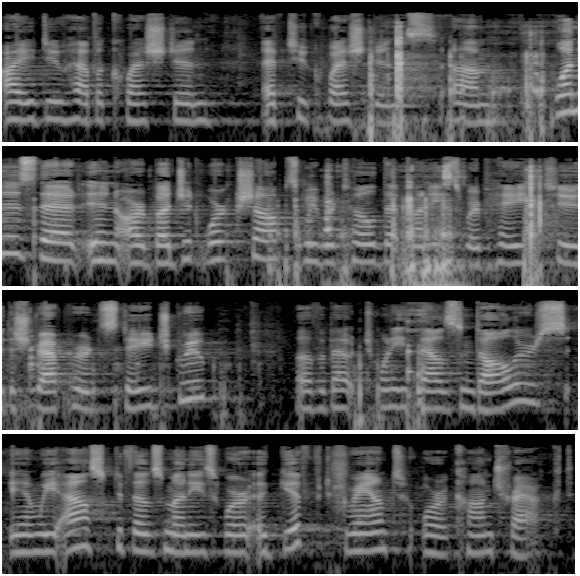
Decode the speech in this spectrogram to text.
I do have a question. I have two questions. Um, One is that in our budget workshops, we were told that monies were paid to the Stratford Stage Troupe of about $20,000, and we asked if those monies were a gift, grant, or a contract,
